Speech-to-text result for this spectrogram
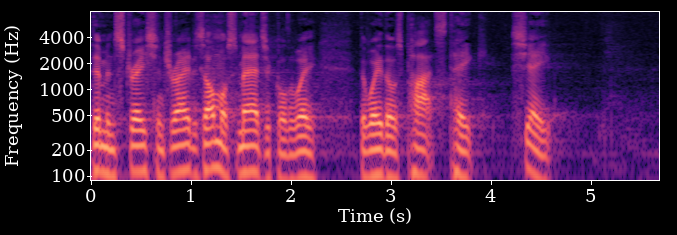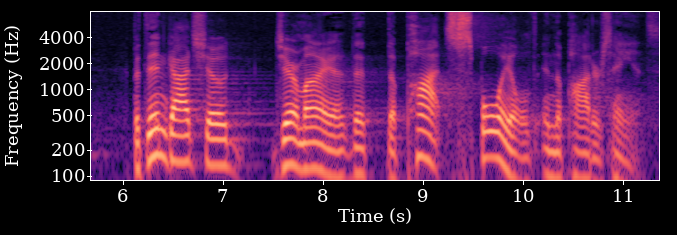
demonstrations, right? It's almost magical the way, the way those pots take shape. But then God showed Jeremiah that the pot spoiled in the potter's hands.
